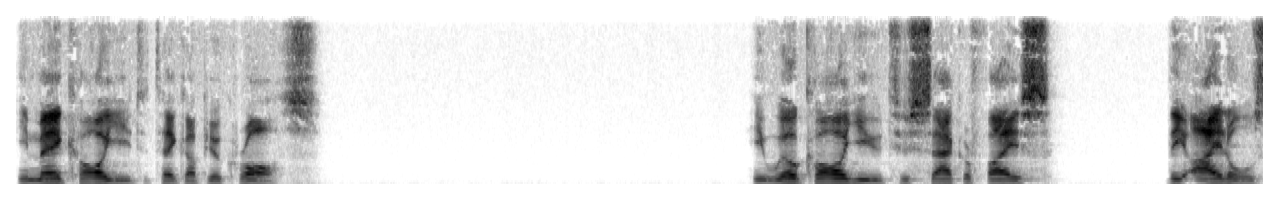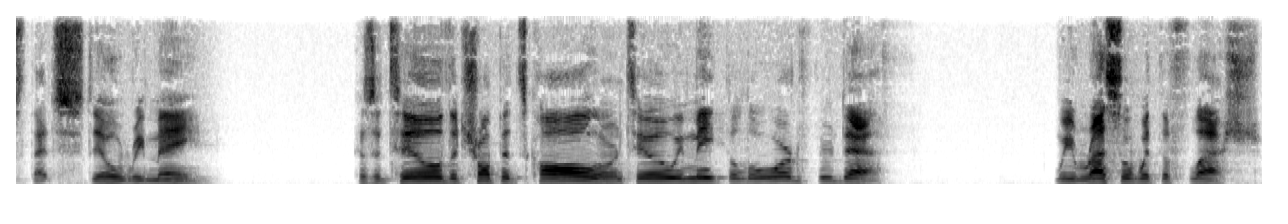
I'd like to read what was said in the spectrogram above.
he may call you to take up your cross. He will call you to sacrifice the idols that still remain. Because until the trumpets call or until we meet the Lord through death, we wrestle with the flesh.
